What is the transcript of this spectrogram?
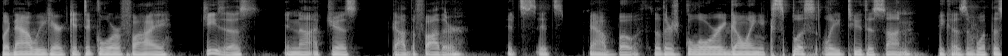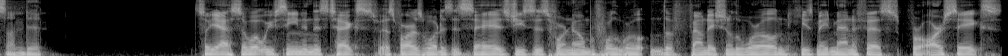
But but now we get to glorify Jesus and not just God the Father. It's it's now both. So there's glory going explicitly to the Son because of what the Son did. So yeah, so what we've seen in this text, as far as what does it say, is Jesus foreknown before the world, the foundation of the world. He's made manifest for our sakes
